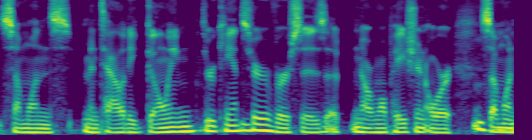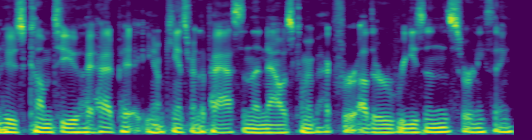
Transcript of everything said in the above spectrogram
someone's mentality going through cancer versus a normal patient or someone who's come to you, had, you know, cancer in the past and then now is coming back for other reasons or anything?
